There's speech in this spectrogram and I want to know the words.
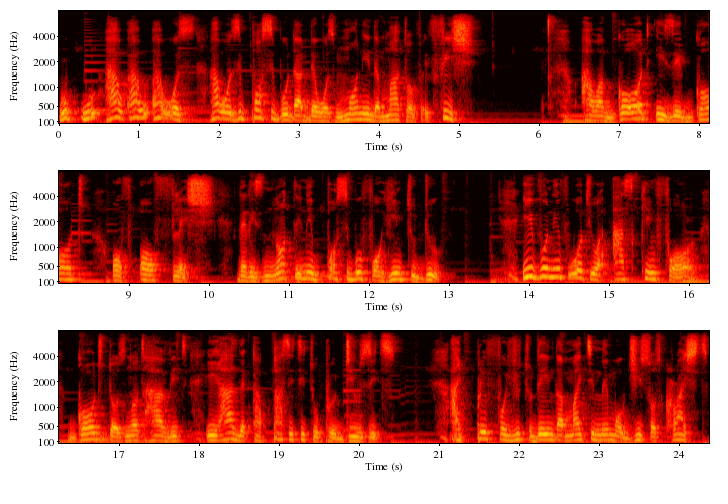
Who, who, how, how, how, was, how was it possible that there was money in the mouth of a fish? Our God is a God of all flesh. There is nothing impossible for Him to do. Even if what you are asking for, God does not have it, He has the capacity to produce it. I pray for you today in the mighty name of Jesus Christ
